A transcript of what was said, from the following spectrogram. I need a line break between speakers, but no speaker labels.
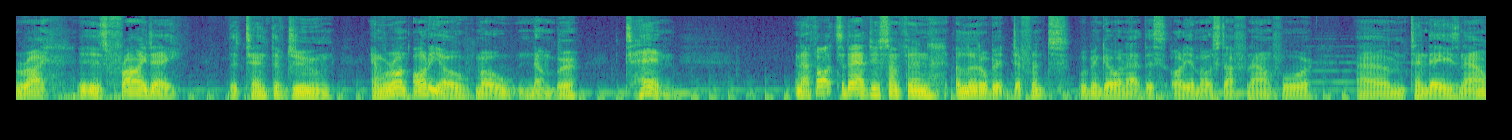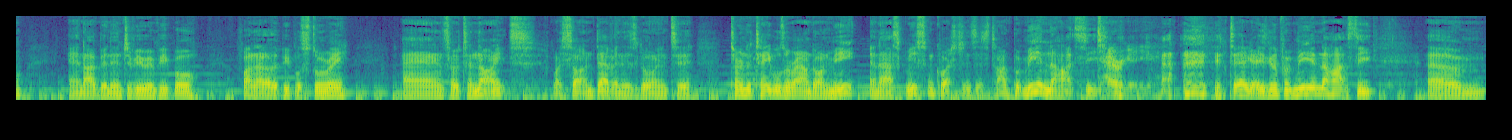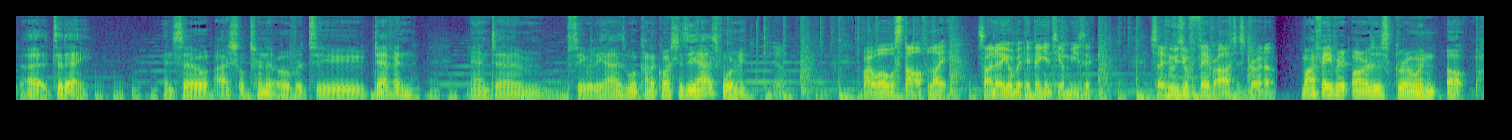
Right. It is Friday, the 10th of June, and we're on audio mo number 10. And I thought today I'd do something a little bit different. We've been going at this audio mo stuff now for um, 10 days now, and I've been interviewing people, finding out other people's story. And so tonight, my son Devin is going to turn the tables around on me and ask me some questions this time. Put me in the hot seat.
Interrogate you.
Interrogate. He's going to put me in the hot seat um, uh, today. And so I shall turn it over to Devin and um, see what he has, what kind of questions he has for me.
Yeah. All right. Well, we'll start off light. So I know you're bi- big into your music. So who's your favorite artist growing up?
My favorite artist growing up.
